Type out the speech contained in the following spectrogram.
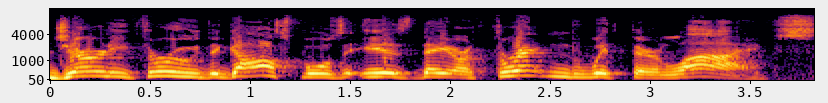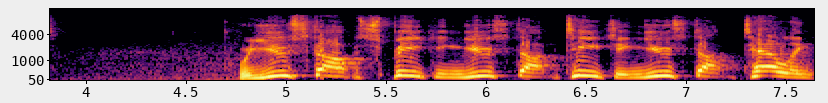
journey through the Gospels is they are threatened with their lives. When you stop speaking, you stop teaching, you stop telling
